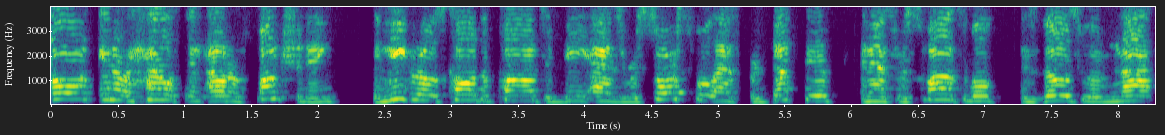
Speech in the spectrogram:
own inner health and outer functioning, the Negro is called upon to be as resourceful, as productive, and as responsible as those who have not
